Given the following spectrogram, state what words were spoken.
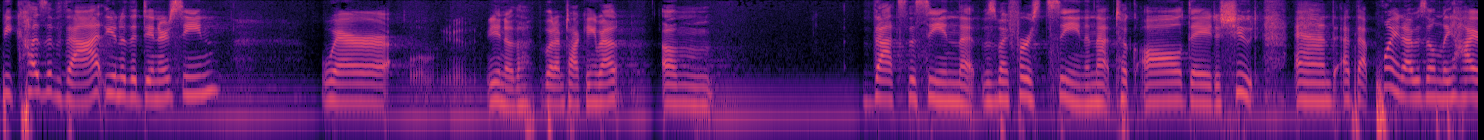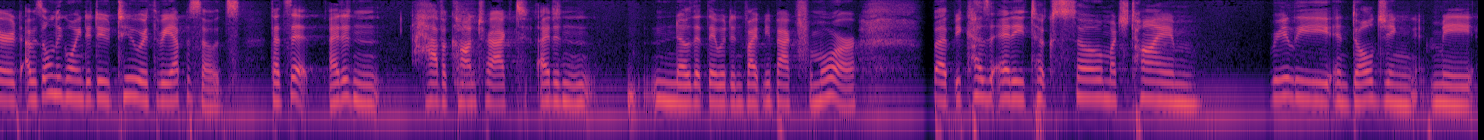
because of that, you know, the dinner scene where you know the, what I'm talking about. Um, that's the scene that was my first scene and that took all day to shoot. And at that point i was only hired i was only going to do two or three episodes. That's it. I didn't have a contract. I didn't know that they would invite me back for more. But because eddie took so much time really indulging me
